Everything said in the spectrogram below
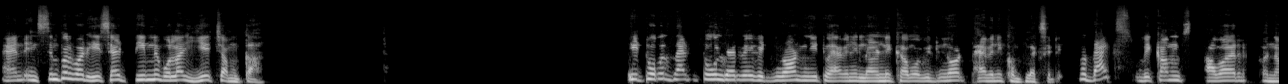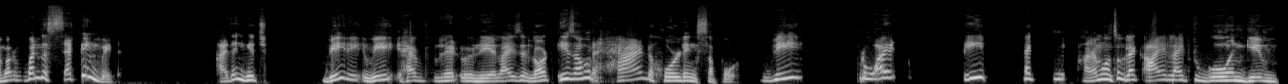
And in simple word, he said, team ne bola ye chamka. It was that tool that way we do not need to have any learning curve we do not have any complexity. So that becomes our uh, number. But the second bit, I think which we re- we have re- realized a lot is our hand holding support. We provide deep like I'm also like I like to go and give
